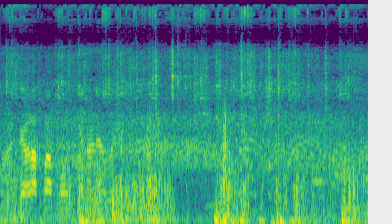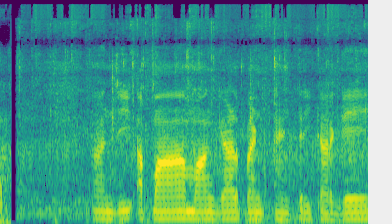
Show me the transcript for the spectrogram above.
ਮੰਗਿਆਲ ਆਪਾਂ ਪਹੁੰਚਣ ਵਾਲੇ ਆ ਹਾਂਜੀ, ਆਪਾਂ ਮੰਗਿਆਲ ਪਿੰਡ ਐਂਟਰੀ ਕਰ ਗਏ।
